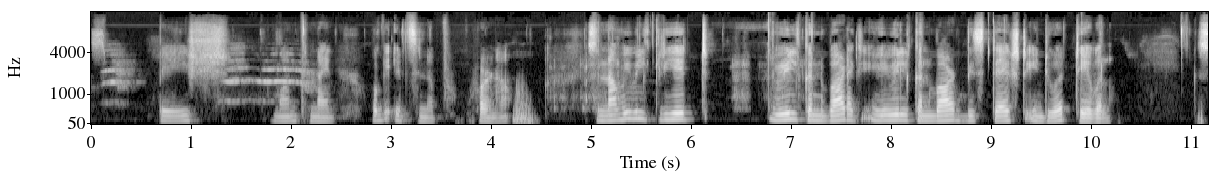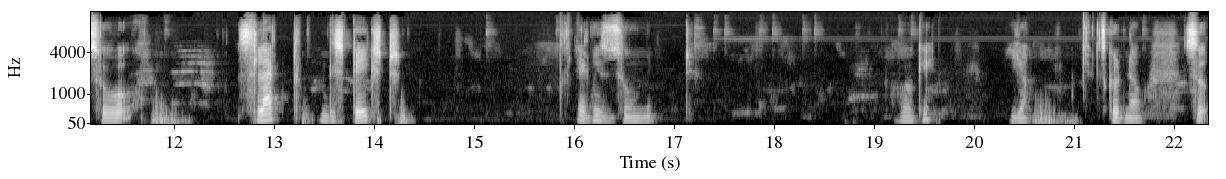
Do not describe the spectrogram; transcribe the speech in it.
Space month 9 okay it's enough for now. So now we will create we will convert we will convert this text into a table. So select this text let me zoom it. Okay. Yeah. It's good now. So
